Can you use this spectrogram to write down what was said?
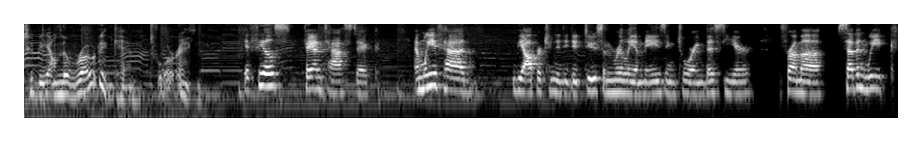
To be on the road again, touring? It feels fantastic. And we've had the opportunity to do some really amazing touring this year from a seven week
